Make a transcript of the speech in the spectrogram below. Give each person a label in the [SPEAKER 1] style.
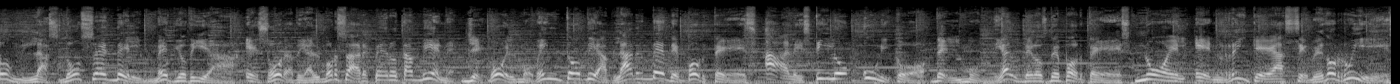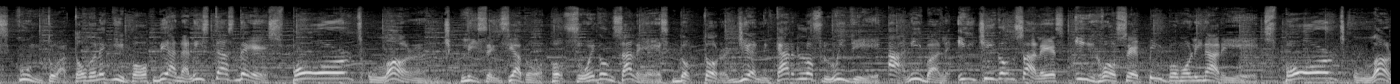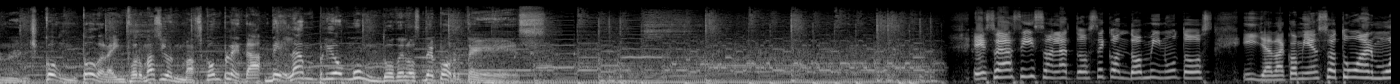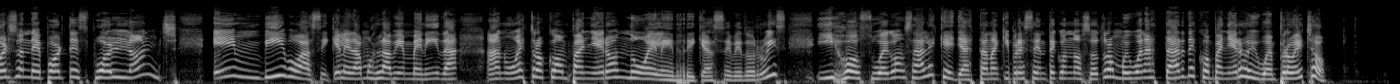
[SPEAKER 1] Son las 12 del mediodía. Es hora de almorzar, pero también llegó el momento de hablar de deportes al estilo único del Mundial de los Deportes. Noel Enrique Acevedo Ruiz, junto a todo el equipo de analistas de Sports Lunch. Licenciado Josué González, doctor Giancarlos Luigi, Aníbal Ichi González y José Pipo Molinari. Sports Lunch, con toda la información más completa del amplio mundo de los deportes.
[SPEAKER 2] Eso es así, son las 12 con 2 minutos y ya da comienzo tu almuerzo en Deportes por Lunch en vivo. Así que le damos la bienvenida a nuestros compañeros Noel Enrique Acevedo Ruiz y Josué González, que ya están aquí presentes con nosotros. Muy buenas tardes, compañeros, y buen provecho.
